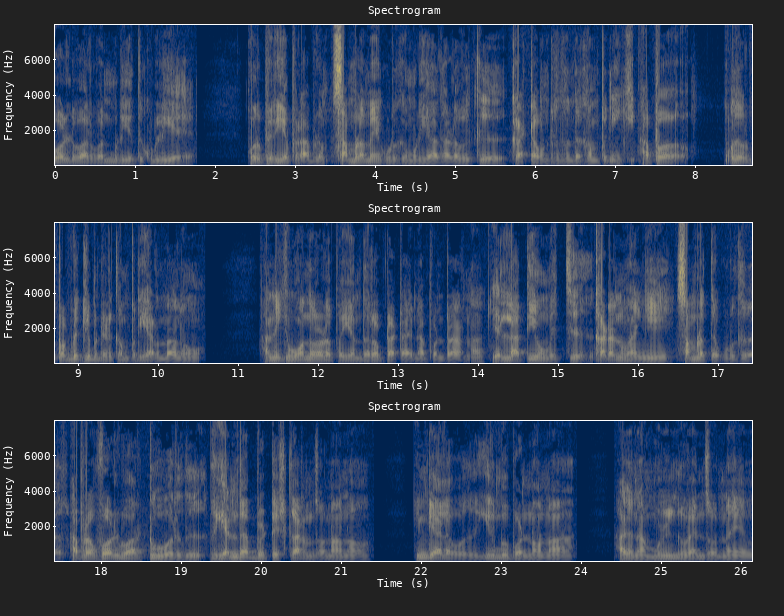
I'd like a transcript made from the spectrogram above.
வேர்ல்டு வார் வன்முடியத்துக்குள்ளேயே ஒரு பெரிய ப்ராப்ளம் சம்பளமே கொடுக்க முடியாத அளவுக்கு கஷ்டம்ன்றது அந்த கம்பெனிக்கு அப்போ அது ஒரு பப்ளிக் லிமிடெட் கம்பெனியாக இருந்தாலும் அன்னைக்கு ஓனரோட பையன் தரோப்டாட்டா என்ன பண்ணுறாருன்னா எல்லாத்தையும் வச்சு கடன் வாங்கி சம்பளத்தை கொடுக்குறாரு. அப்புறம் வேர்ல்டு வார் டூ வருது. எந்த பிரிட்டிஷ்காரன் சொன்னானோ இந்தியாவில் ஒரு இரும்பு பண்ணோன்னா அதை நான் முழுங்குவேன்னு சொன்னேன்.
